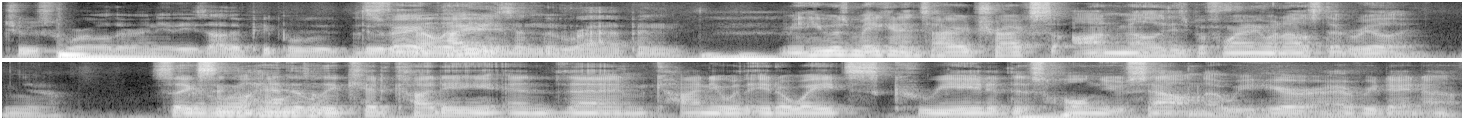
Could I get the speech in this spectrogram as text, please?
Juice WRLD or any of these other people who do the melodies and the rap and I mean, he was making entire tracks on melodies before anyone else did, really. yeah. It's like Been a long, single long handedly Kid Cudi and then Kanye with 808s created this whole new sound that we hear every day now.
